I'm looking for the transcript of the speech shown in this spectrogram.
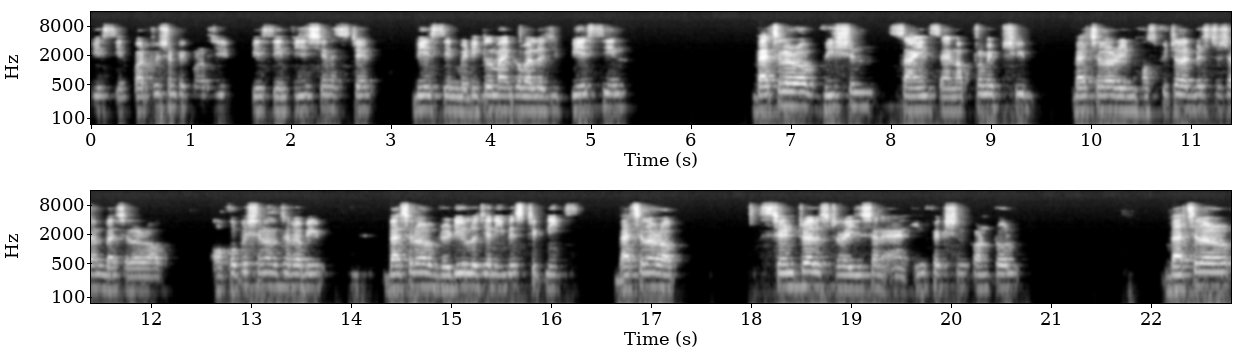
BSc in perfusion technology BSc in physician assistant BSc in Medical Microbiology, BSc in Bachelor of Vision Science and Optometry, Bachelor in Hospital Administration, Bachelor of Occupational Therapy, Bachelor of Radiology and Image Techniques, Bachelor of Central Sterilization and Infection Control, Bachelor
